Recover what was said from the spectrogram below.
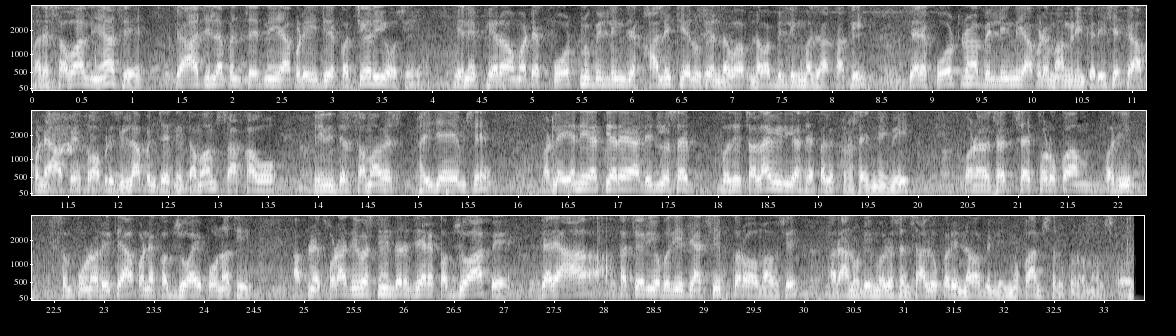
અને સવાલ ત્યાં છે કે આ જિલ્લા પંચાયતની આપણી જે કચેરીઓ છે એને ફેરવવા માટે કોર્ટનું બિલ્ડિંગ જે ખાલી થયેલું છે, નવા નવા બિલ્ડિંગમાં જાતાથી ત્યારે કોર્ટના બિલ્ડિંગની આપણે માંગણી કરી છે કે આપણને આપે, તો આપણી જિલ્લા પંચાયતની તમામ શાખાઓ એની અંદર સમાવેશ થઈ જાય એમ છે. એટલે એની અત્યારે આ ડીડીઓ સાહેબ બધું ચલાવી રહ્યા છે, કલેક્ટર સાહેબની બે પણ જજ સાહેબ થોડુંક આમ હજી સંપૂર્ણ રીતે આપણને કબજો આપ્યો નથી. આપણે થોડા દિવસની અંદર જ્યારે કબજો આપે, ત્યારે આ કચેરીઓ બધી ત્યાં શિફ્ટ કરવામાં આવશે અને આનું રિમોલેશન ચાલુ કરી નવા બિલ્ડિંગનું કામ શરૂ કરવામાં આવશે.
